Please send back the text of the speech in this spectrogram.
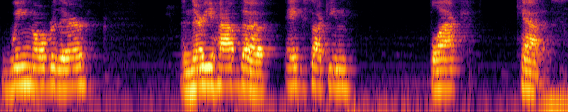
wing over there. And there you have the egg sucking black caddis.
